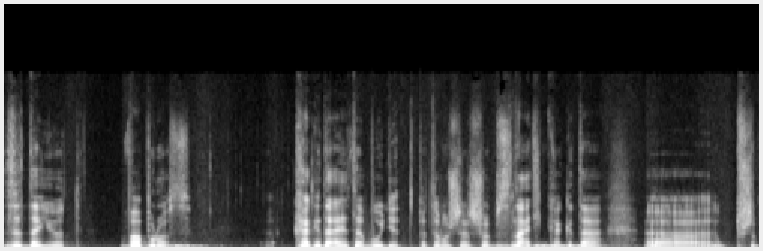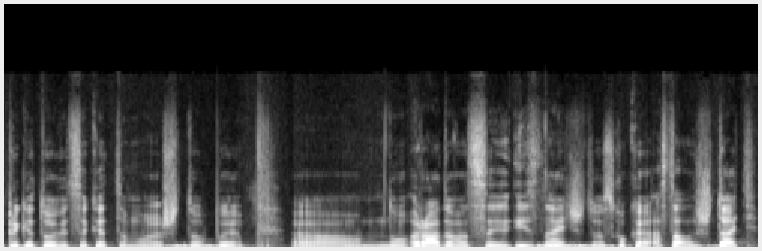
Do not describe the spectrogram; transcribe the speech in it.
задают вопрос, когда это будет. Потому что, чтобы знать, когда, э, приготовиться к этому, чтобы э, ну, радоваться и знать, что сколько осталось ждать,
